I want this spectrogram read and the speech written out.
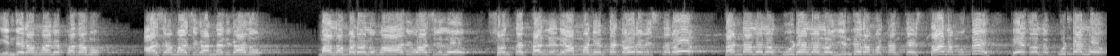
ఇందిరమ్మ అనే పదము ఆశామాసిగా అన్నది కాదు. మా లంబడోళ్ళు మా ఆదివాసీలు సొంత తల్లిని అమ్మని ఎంత గౌరవిస్తారో తండాలలో గూడెలలో ఇందిరమ్మకు అంతే స్థానం ఉంది. పేదోళ్ళ గుండెల్లో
